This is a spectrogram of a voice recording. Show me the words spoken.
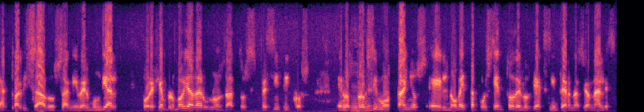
actualizados a nivel mundial. Por ejemplo, voy a dar unos datos específicos. En los próximos años, el 90% de los viajes internacionales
